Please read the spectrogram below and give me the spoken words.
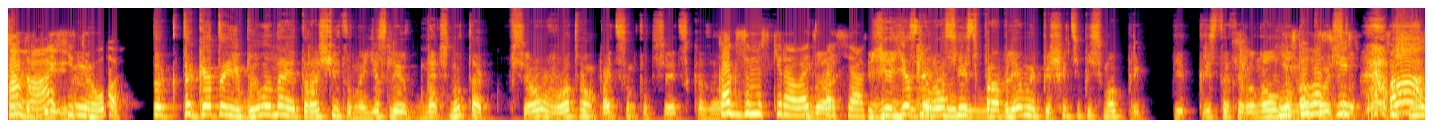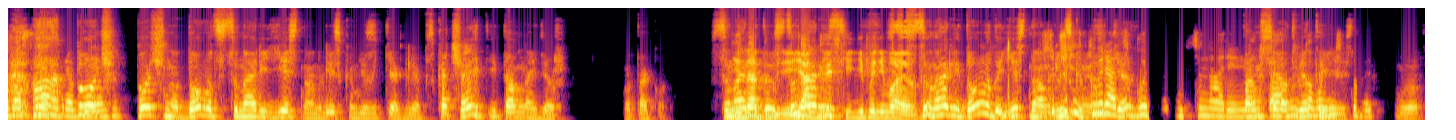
Ага, хитро. Так, так это и было на это рассчитано. Если начну так, все, вот вам Паттисон тут все это сказал. Как замаскировать да. косяк? Е- если у вас есть проблемы, пишите письмо к при- Кристоферу Нолану Если на у вас почту. Есть, а, у вас а, нет точно, точно, довод сценарий есть на английском языке, Глеб. Скачай и там найдешь. Вот так вот. Сценарий, не надо, сценарий, я английский не понимаю. Сценарий довода есть на английском говорят, языке. Будет сценарий. Там все ответы есть. Вот.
